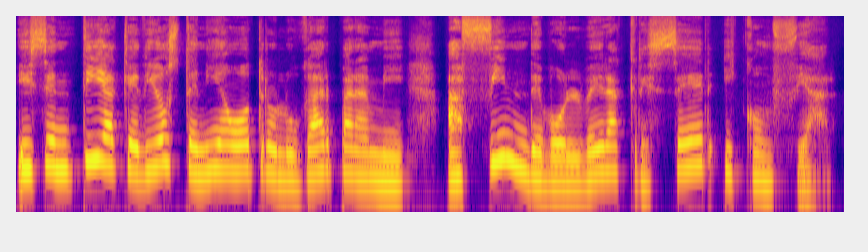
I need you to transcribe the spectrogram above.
y sentía que Dios tenía otro lugar para mí a fin de volver a crecer y confiar.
